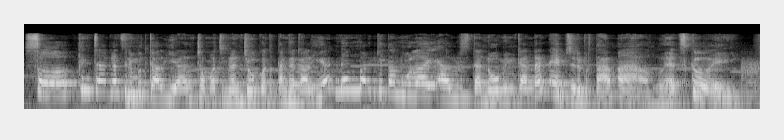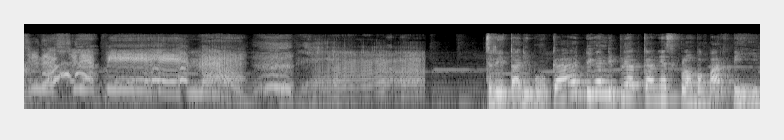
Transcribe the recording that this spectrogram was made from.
So, kencangkan selimut kalian, comot 9 joko tetangga kalian, dan mari kita mulai alur cerita Nomen Kanren episode pertama. Let's go! Cerita dibuka dengan diperlihatkannya sekelompok party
